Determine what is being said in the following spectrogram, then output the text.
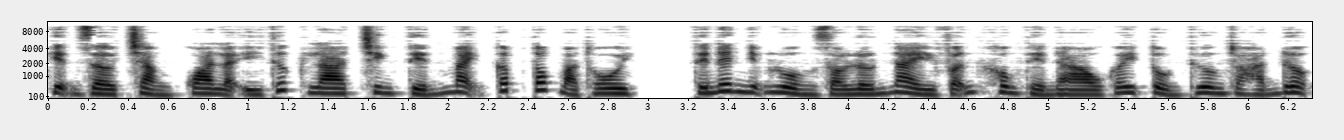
hiện giờ chẳng qua là ý thức La Trinh tiến mạnh cấp tốc mà thôi, thế nên những luồng gió lớn này vẫn không thể nào gây tổn thương cho hắn được.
